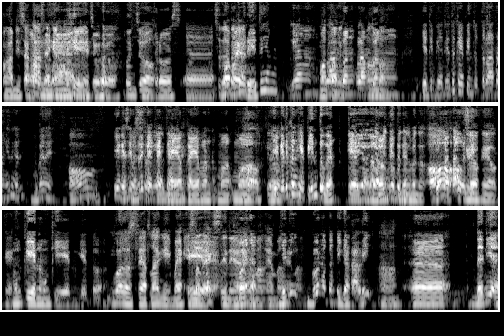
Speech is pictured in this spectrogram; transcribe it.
Pengabdi Setan yang di muncul. muncul. terus eh gua nggak ya? itu yang yang Motor lambang lambang Lambang. Yatim piatu itu kayak pintu terlarang gitu sih bukan ya Oh, iya gak sih maksudnya Bisa kayak kayak jadi. kayak kayak men- me- me- Oh, oke, ya kan itu kan oke. kayak pintu kan iya, kayak iya, iya, lambang betul, gitu kan betul. Gua Oh, tahu oke, sih. oke, oke. mungkin mungkin gitu Gue harus lihat lagi. Banyak Easter Iya, eggs sih dia. banyak. Emang, emang, jadi gue nonton tiga kali Ah, eh dan iya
